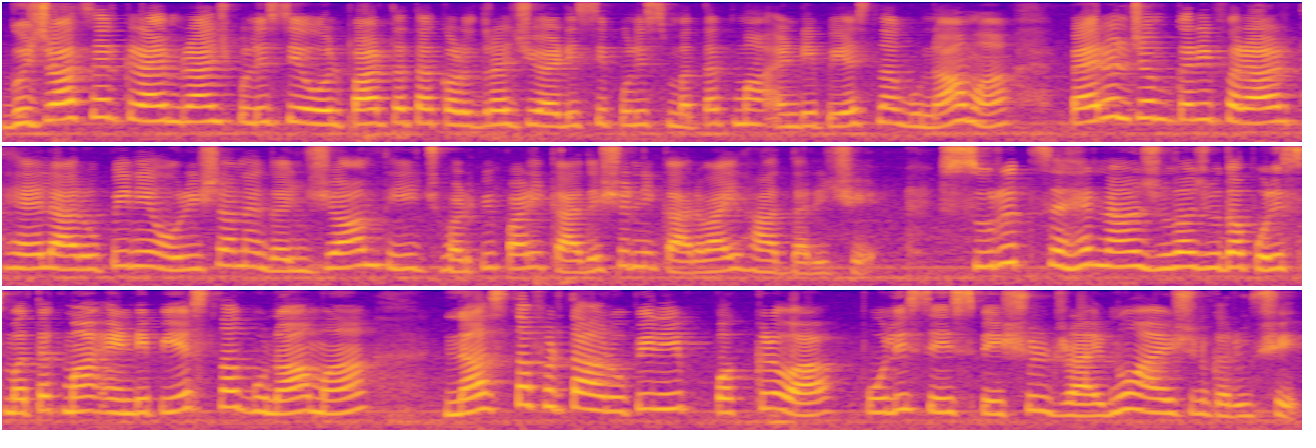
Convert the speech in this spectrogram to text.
ગુજરાત શહેર ક્રાઇમ બ્રાન્ચ પોલીસે ઓલપાડ તથા કડોદરા જીઆઈડીસી પોલીસ મથકમાં એનડીપીએસના ગુનામાં પેરોલ જમ્પ કરી ફરાર થયેલ આરોપીને ઓરિસ્સાના ગંજામથી ઝડપી પાડી કાયદેસરની કાર્યવાહી હાથ ધરી છે. સુરત શહેરના જુદા જુદા પોલીસ મથકમાં એનડીપીએસના ગુનામાં નાસ્તા ફરતા આરોપીને પકડવા પોલીસે સ્પેશિયલ ડ્રાઈવનું આયોજન કર્યું છે.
